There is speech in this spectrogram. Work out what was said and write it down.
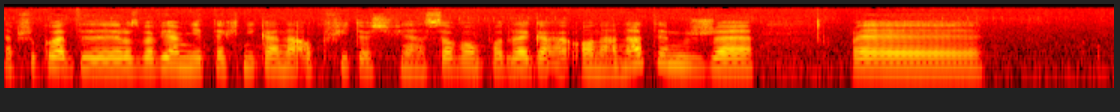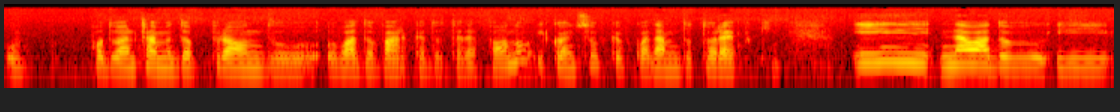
Na przykład y, rozbawiła mnie technika na obfitość finansową. Polega ona na tym, że e, u- podłączamy do prądu ładowarkę do telefonu i końcówkę wkładamy do torebki. I i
